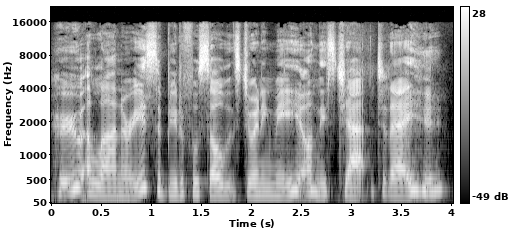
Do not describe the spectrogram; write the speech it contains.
who Alana is, the beautiful soul that's joining me on this chat today.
